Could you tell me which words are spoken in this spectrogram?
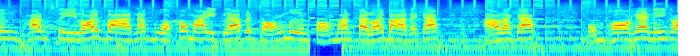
11,400 บาทนะ บวกเข้ามาอีกแล้วเป็น 22,800 บาทนะครับ เอาละครับ ผมพอแค่นี้ก่อน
